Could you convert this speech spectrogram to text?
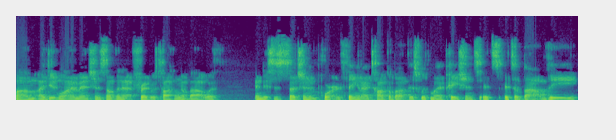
Um, I did want to mention something that Fred was talking about with, and this is such an important thing, and I talk about this with my patients. It's it's about the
